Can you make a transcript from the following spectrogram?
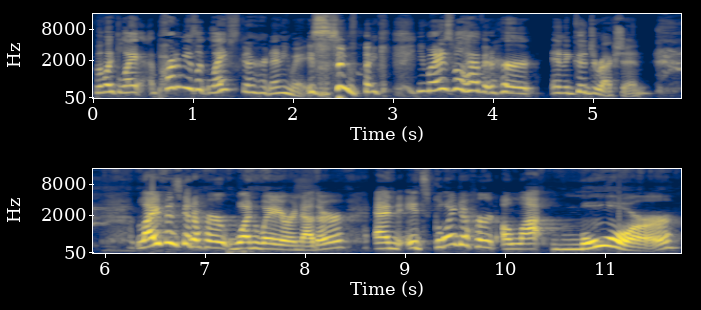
But like, like, part of me is like, life's going to hurt anyways. like, you might as well have it hurt in a good direction. Life is going to hurt one way or another, and it's going to hurt a lot more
